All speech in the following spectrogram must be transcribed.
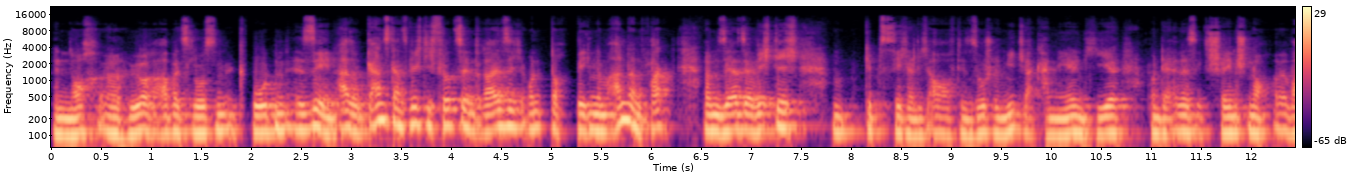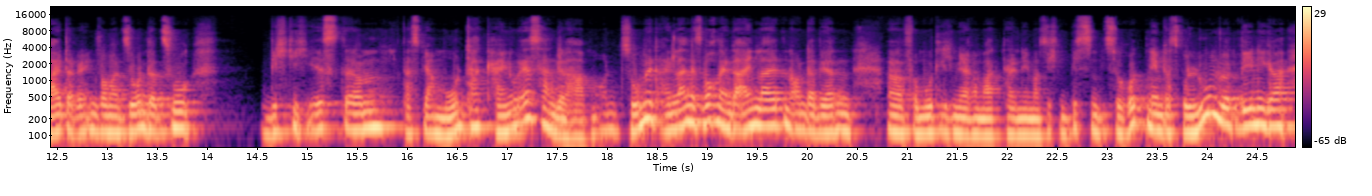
noch äh, höhere Arbeitslosenquoten sehen. Also ganz, ganz wichtig, 14.30 und doch wegen einem anderen Fakt ähm, sehr, sehr wichtig, gibt es sicherlich auch auf den Social-Media-Kanälen hier von der Alice Exchange noch äh, weitere Informationen dazu. Wichtig ist, ähm, dass wir am Montag keinen US-Handel haben und somit ein langes Wochenende einleiten. Und da werden äh, vermutlich mehrere Marktteilnehmer sich ein bisschen zurücknehmen. Das Volumen wird weniger,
